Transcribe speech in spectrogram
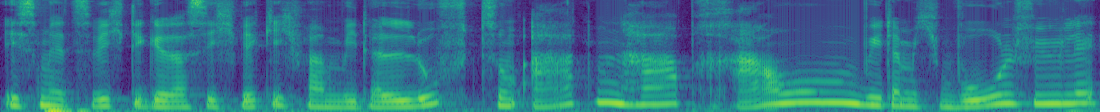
ist mir jetzt wichtiger, dass ich wirklich wieder Luft zum Atmen habe, Raum, wieder mich wohlfühle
